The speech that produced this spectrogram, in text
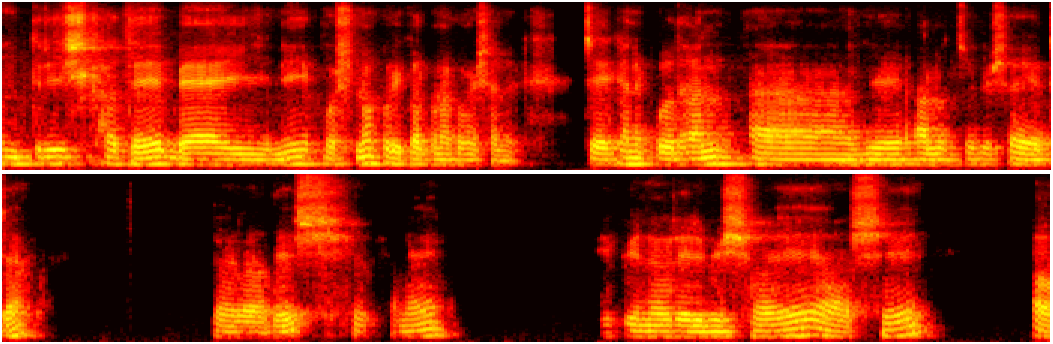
উনত্রিশ খাতে ব্যয় নিয়ে প্রশ্ন পরিকল্পনা কমিশনের। যে এখানে প্রধান যে আলোচ্য বিষয় এটা আদেশ এখানে ভিপিনুরের বিষয়ে আসে, ও,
